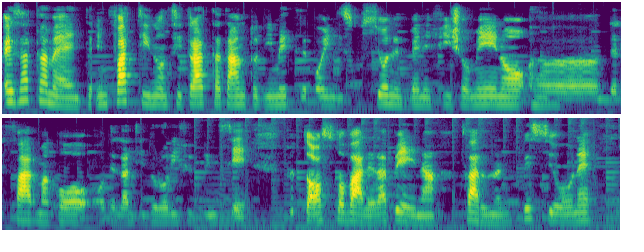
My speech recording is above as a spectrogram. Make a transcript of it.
Esattamente, infatti non si tratta tanto di mettere poi in discussione il beneficio o meno eh, del farmaco o dell'antidolorifico in sé, piuttosto vale la pena fare una riflessione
